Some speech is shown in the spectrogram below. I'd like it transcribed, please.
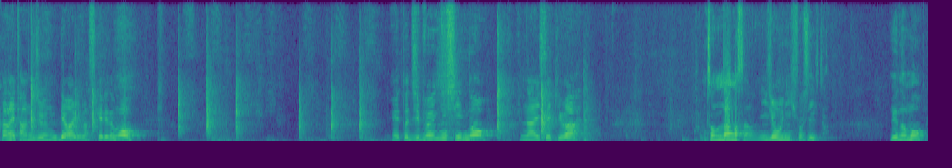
かなり単純ではありますけれども、えー、と自分自身の内積はその長さの2乗に等しいというのも、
